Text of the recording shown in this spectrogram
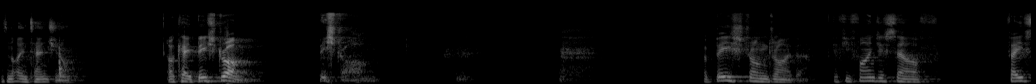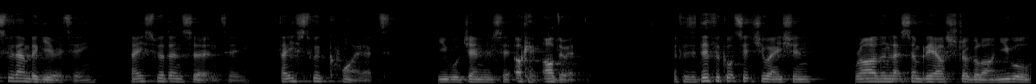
It's not intentional. Okay, be strong. Be strong. A be strong driver. If you find yourself faced with ambiguity, faced with uncertainty, faced with quiet, you will generally say, okay, I'll do it. If there's a difficult situation, rather than let somebody else struggle on, you will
